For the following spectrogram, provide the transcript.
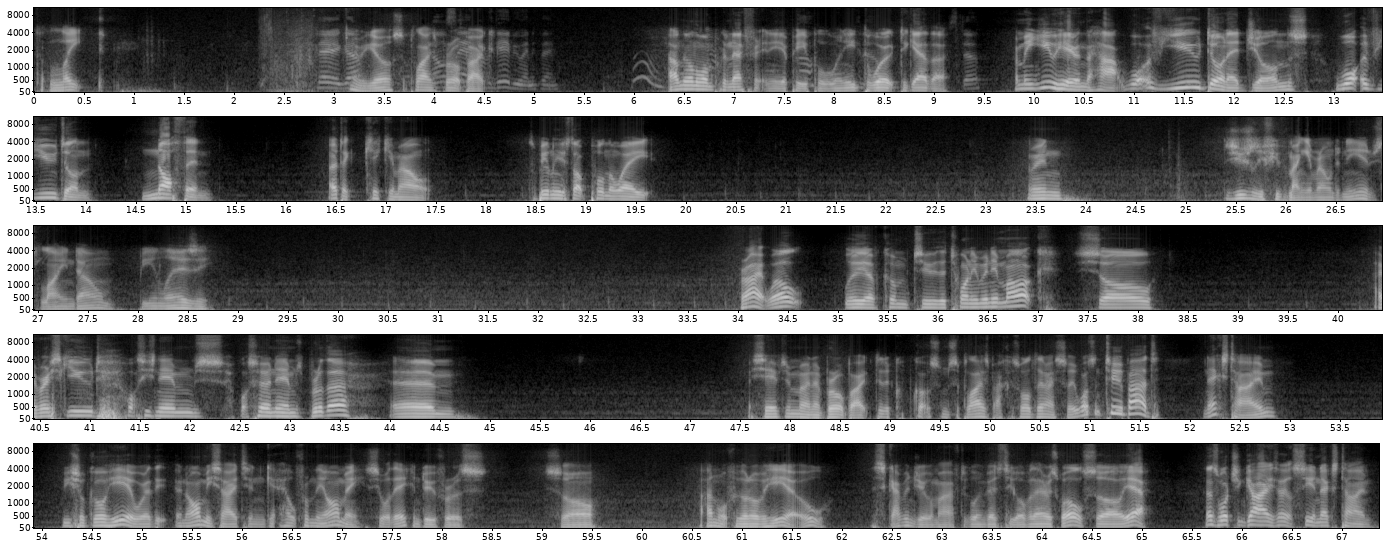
The lake. There you go. There we go. Supplies Don't brought say I never back. I'm the only one putting effort in here, people. We need to work together. I mean, you here in the hat. What have you done, Ed Jones? What have you done? Nothing. I had to kick him out. So people need to stop pulling away. I mean, there's usually a few of them hanging around in here, just lying down, being lazy. Right, well, we have come to the 20 minute mark, so I rescued what's his name's what's her name's brother. Um, I saved him and I brought back did a, got some supplies back as well, didn't I? So it wasn't too bad. Next time we shall go here where the, an army site and get help from the army, see what they can do for us. So and what we got over here? Oh, the scavenger we might have to go investigate over there as well. So yeah. Thanks for watching guys, I'll see you next time.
